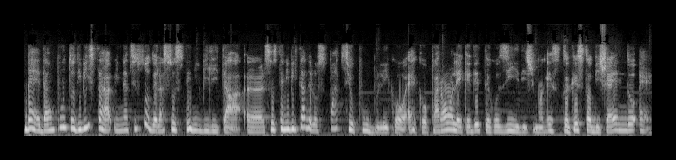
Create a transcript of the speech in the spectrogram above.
Beh, da un punto di vista innanzitutto della sostenibilità, eh, sostenibilità dello spazio pubblico, ecco, parole che dette così dici ma che sto, che sto dicendo? Eh,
